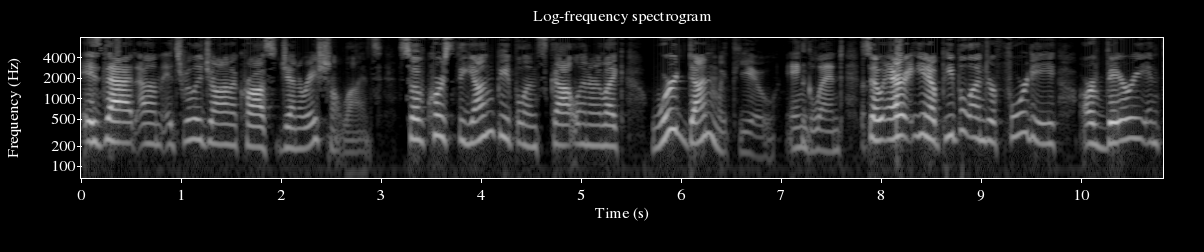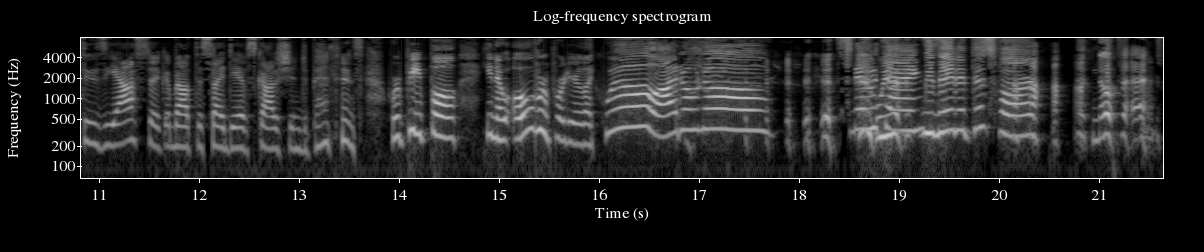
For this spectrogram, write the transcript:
is that um, it's really drawn across generational lines. So of course the young people in Scotland are like we're done with you, England. So, er, you know, people under 40 are very enthusiastic about this idea of Scottish independence, where people, you know, over 40 are like, well, I don't know. No we, thanks. we made it this far. no thanks.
